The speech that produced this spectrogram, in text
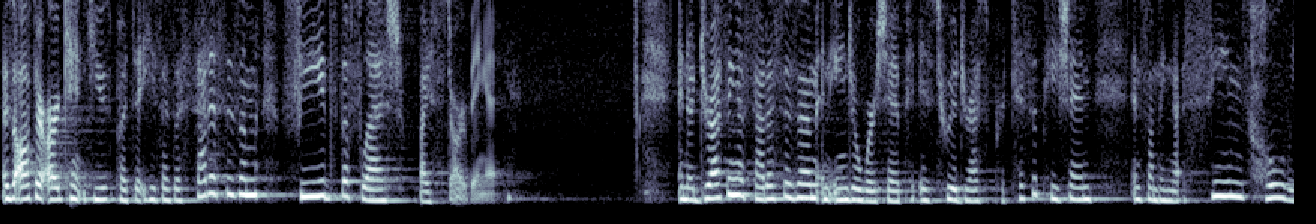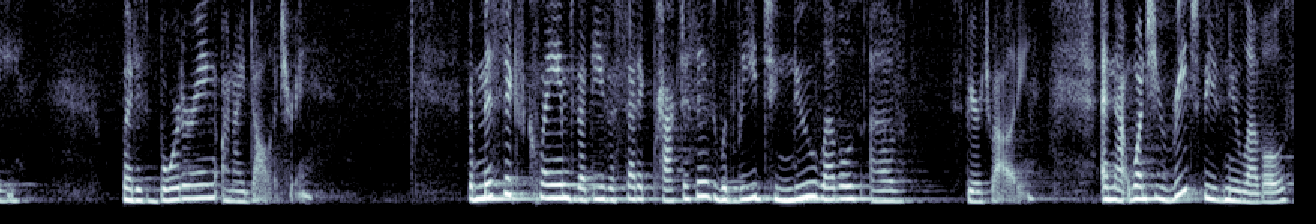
As author R. Kent Hughes puts it, he says, Asceticism feeds the flesh by starving it. And addressing asceticism and angel worship is to address participation in something that seems holy, but is bordering on idolatry. The mystics claimed that these ascetic practices would lead to new levels of spirituality. And that once you reach these new levels,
